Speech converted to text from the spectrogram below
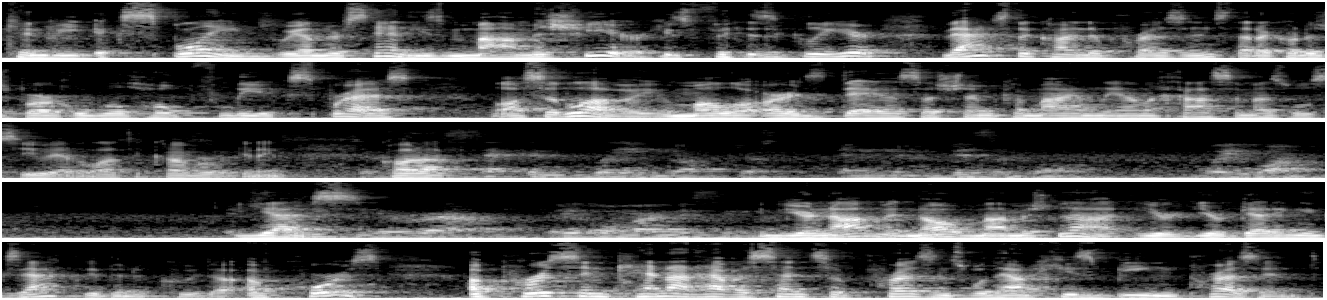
can be explained. We understand he's mamish here, he's physically here. That's the kind of presence that Hakadosh Baruch Hu will hopefully express. Lasad lava, Yomalo arts deus Hashem kamayim liamachasam. As we'll see, we have a lot to cover. We're getting so caught up. Second way, not just an invisible way one. Yes. You're not no, mamish not. You're you're getting exactly the nakuda. Of course, a person cannot have a sense of presence without his being present,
